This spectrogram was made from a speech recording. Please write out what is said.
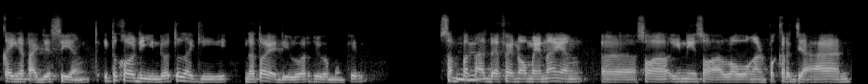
keinget aja sih yang itu kalau di Indo tuh lagi nggak tahu ya di luar juga mungkin sempat hmm. ada fenomena yang uh, soal ini soal lowongan pekerjaan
